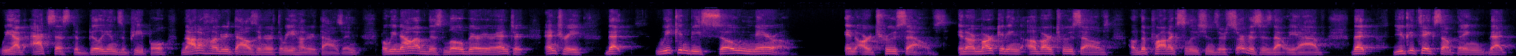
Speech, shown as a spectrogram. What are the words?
we have access to billions of people, not 100,000 or 300,000, but we now have this low barrier enter, entry that we can be so narrow in our true selves, in our marketing of our true selves, of the product solutions or services that we have, that you could take something that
